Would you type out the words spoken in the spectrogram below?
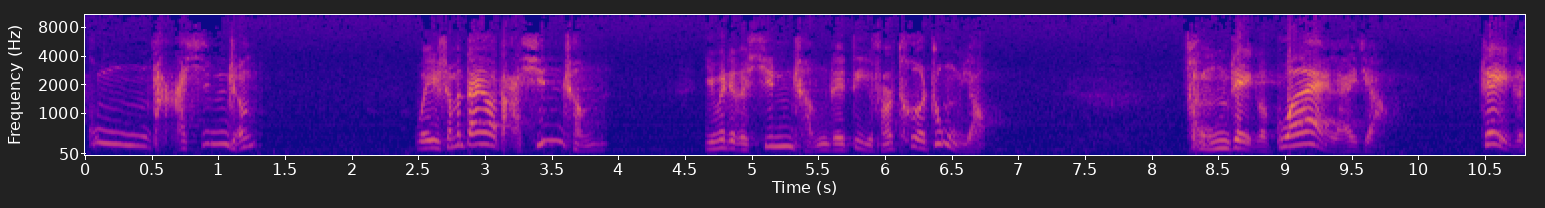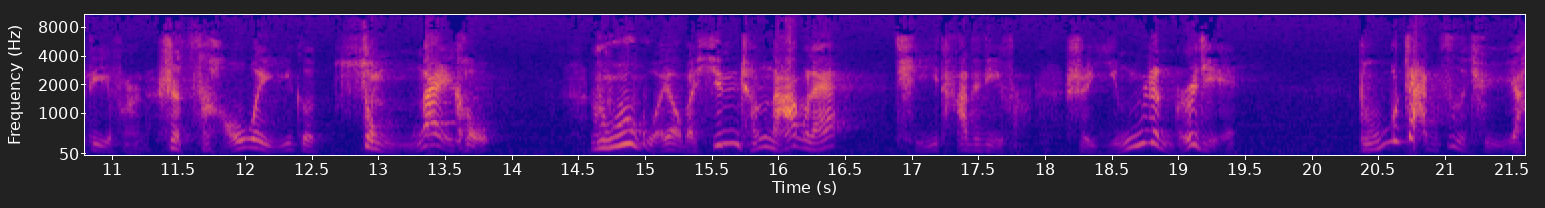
攻打新城。为什么单要打新城呢？因为这个新城这地方特重要。从这个关隘来讲，这个地方呢是曹魏一个总隘口。如果要把新城拿过来，其他的地方是迎刃而解，不战自取呀。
